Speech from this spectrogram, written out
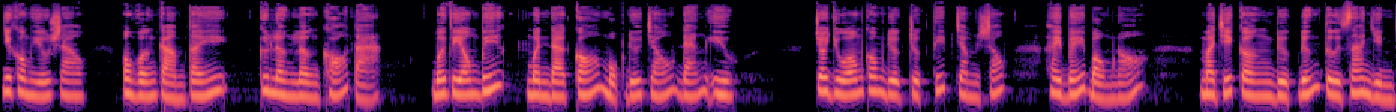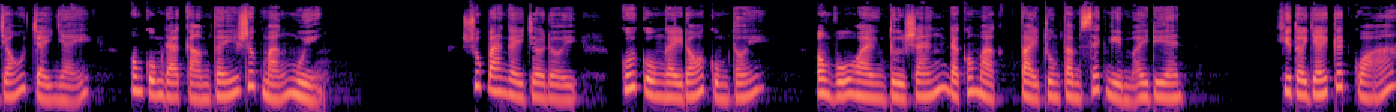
Nhưng không hiểu sao, Ông vẫn cảm thấy cứ lần lần khó tả, Bởi vì ông biết Mình đã có một đứa cháu đáng yêu. Cho dù ông không được trực tiếp chăm sóc Hay bế bồng nó, Mà chỉ cần được đứng từ xa nhìn cháu chạy nhảy Ông cũng đã cảm thấy rất mãn nguyện. Suốt ba ngày chờ đợi, Cuối cùng ngày đó cũng tới. Ông Vũ Hoàng từ sáng đã có mặt Tại trung tâm xét nghiệm ADN Khi tờ giấy kết quả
